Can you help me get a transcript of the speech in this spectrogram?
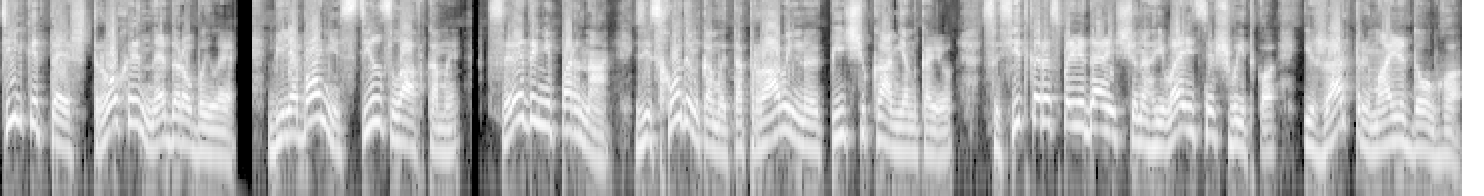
тільки теж трохи не доробили. Біля бані стіл з лавками, всередині парна зі сходинками та правильною піччю кам'янкою. Сусідка розповідає, що нагрівається швидко і жар тримає довго.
